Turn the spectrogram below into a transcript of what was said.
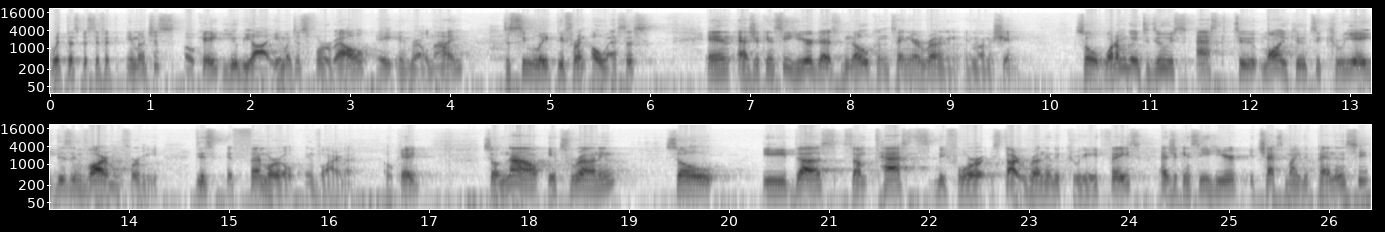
with the specific images, okay, UBI images for RHEL 8 and RHEL 9 to simulate different OSs. And as you can see here, there's no container running in my machine. So what I'm going to do is ask to Molecule to create this environment for me, this ephemeral environment, okay? So now it's running. So it does some tests before start running the create phase. As you can see here, it checks my dependency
